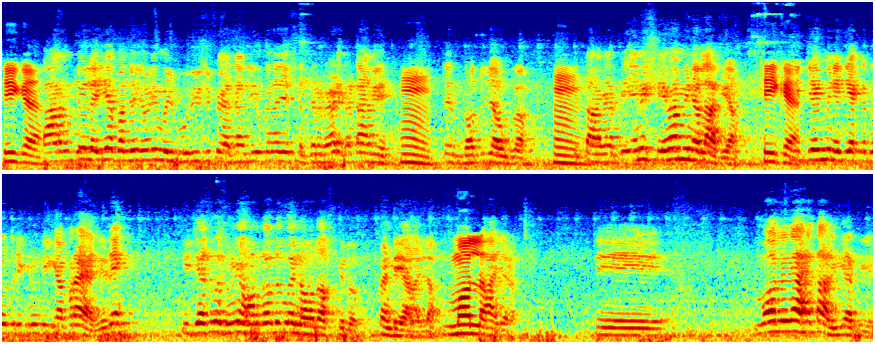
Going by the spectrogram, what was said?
ਠੀਕ ਹੈ। ਫਾਰਮ ਤੋਂ ਲਈ ਆ ਬੰਦੇ ਦੀ ਥੋੜੀ ਮਜਬੂਰੀ ਸੀ ਪੈਸਿਆਂ ਦੀ ਉਹ ਕਹਿੰਦਾ ਜੇ ਸੱਜਰ ਵਹਿੜ ਕੱਢਾਂਗੇ ਹੂੰ। ਤੇ ਦੁੱਧ ਜਾਊਗਾ। ਹੂੰ। ਤਾਂ ਕਰਕੇ ਇਹਨੂੰ 6ਵਾਂ ਮਹੀਨਾ ਲੱਗ ਗਿਆ। ਠੀਕ ਹੈ। ਤੀਜੇ ਮਹੀਨੇ ਦੀ 1-2 ਤਰੀਕ ਨੂੰ ਟੀਕਾ ਭਰਾਇਆ ਸੀ ਉਹਦੇ ਤੀਜਾ ਸੂਆ ਸੁਣਿਆ ਹੁਣ ਦੁੱਧ ਕੋਈ 9-10 ਕਿਲੋ ਕੰਡੇ ਵਾਲਾ ਜਿਹੜਾ। ਮੁੱਲ। ਹਾਜ਼ਰ ਤੇ ਮੁੱਲ ਦਾ 48000 ਰੁਪਏ।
